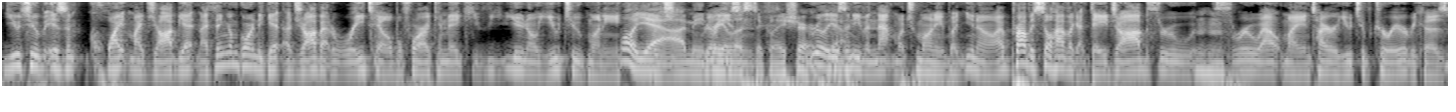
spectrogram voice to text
YouTube isn't quite my job yet, and I think I'm going to get a job at retail before I can make you know YouTube money. Well, yeah. I mean, really realistically, sure. really yeah. isn't even that much money, but you know, I probably still have like a day job through Mm-hmm. throughout my entire YouTube career because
